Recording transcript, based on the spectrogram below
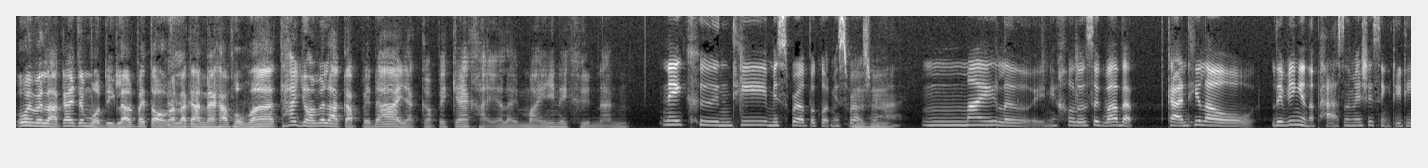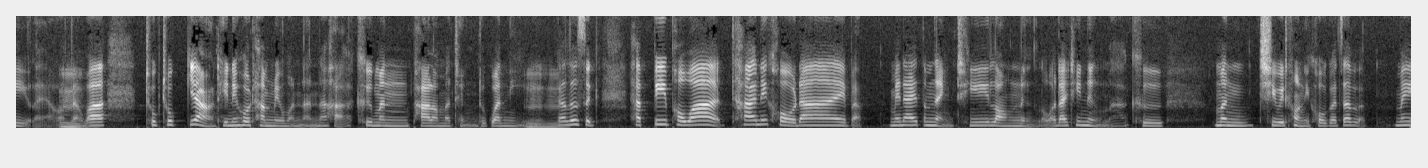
โอ้ยเวลาใกล้จะหมดอีกแล้วไปต่อกันแล้วกันนะครับ ผมว่าถ้าย้อนเวลากลับไปได้ อยากกลับไปแก้ไขอะไรไหมในคืนนั้น ในคืนที่ Miss World ประกวด Miss World ใช่ไหมคะอืมไม่เลยนี่เขารู้สึกว่าแบบ การที่เรา living in the past มันไม่ใช่สิ่งที่ดีอยู่แล้ว แต่ว่าทุกๆ อย่างที่นิโคทำในวันนั้นนะคะ คือมันพาเรามาถึงทุกวันนี้ ก็รู้สึก happy เพราะว่าถ้านิโคได้แบบไม่ได้ตำแหน่งที่รองหนึ่งหรือว่าได้ที่หนึ่งมา คือมันชีวิตของนิโคก็จะแบบไม่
